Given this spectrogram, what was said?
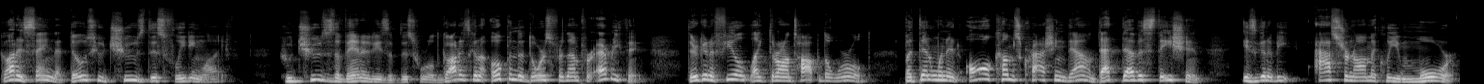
God is saying that those who choose this fleeting life, who choose the vanities of this world, God is going to open the doors for them for everything. They're going to feel like they're on top of the world. But then when it all comes crashing down, that devastation is going to be astronomically more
